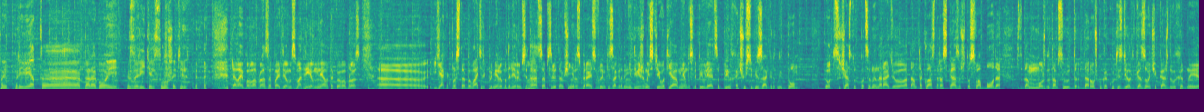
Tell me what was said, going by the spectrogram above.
при- привет, э, дорогой зритель, слушатель. Давай по вопросу пойдем. Смотри, у меня вот такой вопрос. Я, как просто обыватель, к примеру, моделируем ситуацию, абсолютно вообще не разбираюсь в рынке загородной недвижимости. Вот я, у меня мысль появляется, блин, хочу себе загородный дом. Вот сейчас тут пацаны на радио Адам так классно рассказывают, что свобода, что там можно там свою дор- дорожку какую-то сделать, газончик каждые выходные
